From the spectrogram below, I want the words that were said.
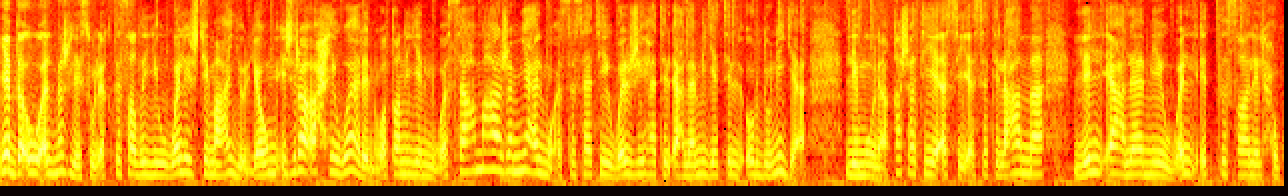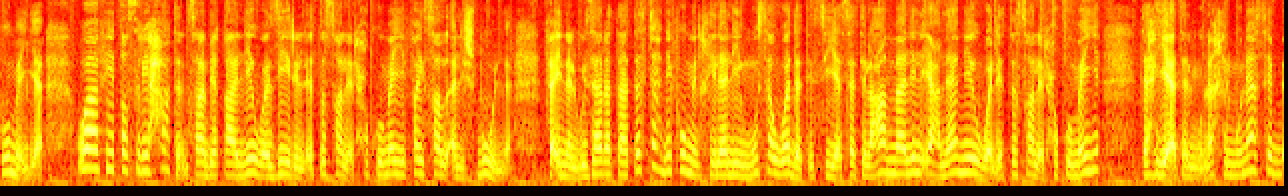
يبدأ المجلس الاقتصادي والاجتماعي اليوم إجراء حوار وطني موسع مع جميع المؤسسات والجهات الإعلامية الأردنية لمناقشة السياسة العامة للإعلام والاتصال الحكومي. وفي تصريحات سابقة لوزير الاتصال الحكومي فيصل الشبول فإن الوزارة تستهدف من خلال مسودة السياسة العامة للإعلام والاتصال الحكومي تهيئة المناخ المناسب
